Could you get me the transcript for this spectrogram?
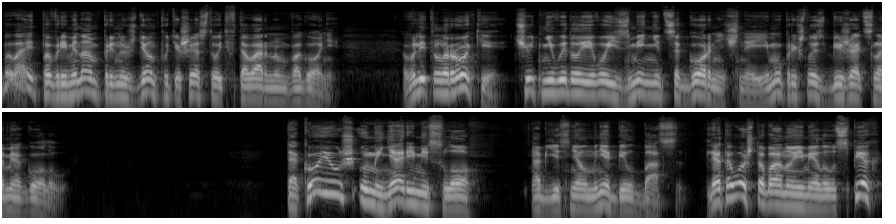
бывает по временам принужден путешествовать в товарном вагоне. В Литл-Роке чуть не выдала его изменница горничная, ему пришлось бежать, сломя голову. «Такое уж у меня ремесло», — объяснял мне Билл Бассет. «Для того, чтобы оно имело успех,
